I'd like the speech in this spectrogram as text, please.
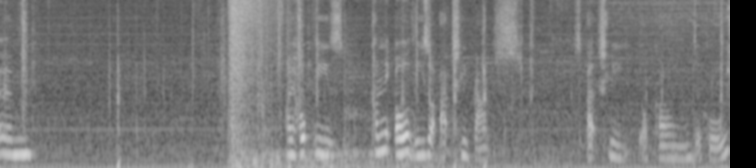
Um, I hope these, can they, oh, these are actually bounce actually your kind are called.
